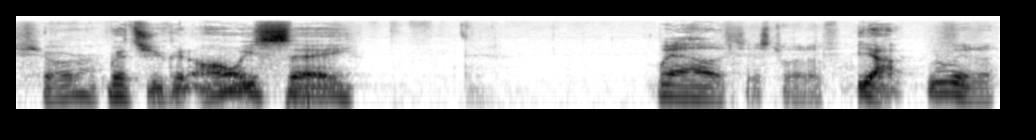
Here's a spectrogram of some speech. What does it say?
Sure. but you can always say, Well, it just would have. yeah. Would have.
